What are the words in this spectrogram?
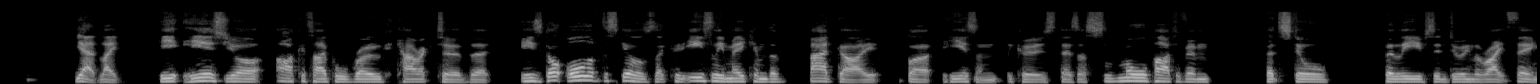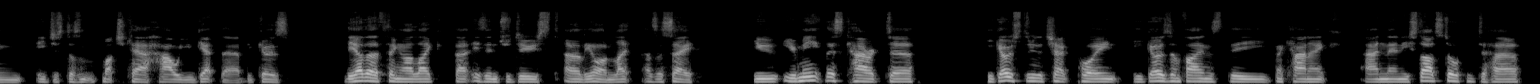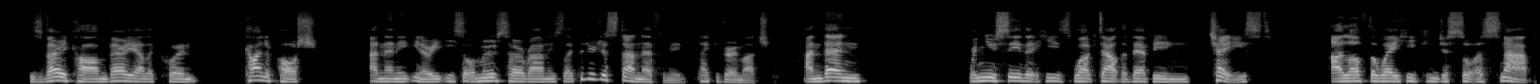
Yeah, like he he is your archetypal rogue character that he's got all of the skills that could easily make him the bad guy, but he isn't because there's a small part of him that still believes in doing the right thing. He just doesn't much care how you get there because the other thing I like that is introduced early on, like as I say, you you meet this character, he goes through the checkpoint, he goes and finds the mechanic, and then he starts talking to her. He's very calm, very eloquent, kind of posh, and then he you know he, he sort of moves her around. He's like, "Could you just stand there for me? Thank you very much." And then when you see that he's worked out that they're being chased, I love the way he can just sort of snap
